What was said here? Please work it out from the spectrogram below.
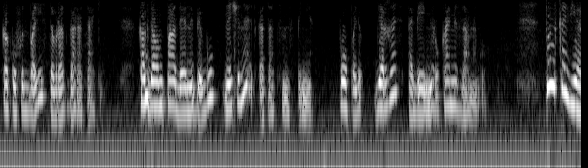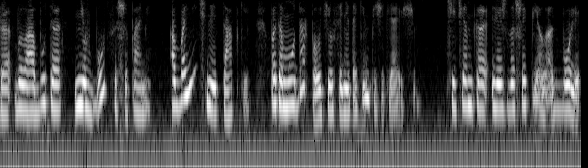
как у футболиста в разгар атаки. Когда он, падая на бегу, начинает кататься на спине, по полю, держась обеими руками за ногу. Только Вера была обута не в бутсы с шипами, а в больничные тапки, потому удар получился не таким впечатляющим. Чеченка лишь зашипела от боли,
